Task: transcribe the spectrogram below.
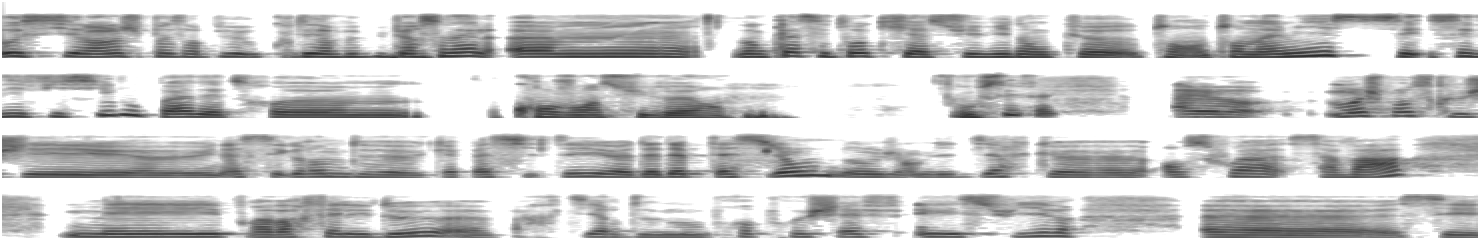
aussi, alors là je passe un peu côté un peu plus personnel. donc là c'est toi qui as suivi donc ton, ton ami. C'est difficile ou pas d'être conjoint suiveur? Ou c'est fait? Alors moi, je pense que j'ai euh, une assez grande euh, capacité euh, d'adaptation, donc j'ai envie de dire que en soi, ça va. Mais pour avoir fait les deux, partir de mon propre chef et suivre, euh, c'est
